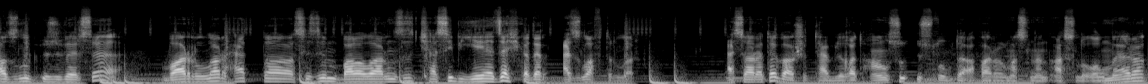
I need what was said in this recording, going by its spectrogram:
aclıq üz versə, varlılar hətta sizin balalarınızı kəsib yeyəcək qədər əclaftırlar. Əsarətə qarşı təbliğat hansı üslubda aparılmasından asılı olmayaraq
